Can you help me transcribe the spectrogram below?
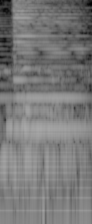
Muito obrigada.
